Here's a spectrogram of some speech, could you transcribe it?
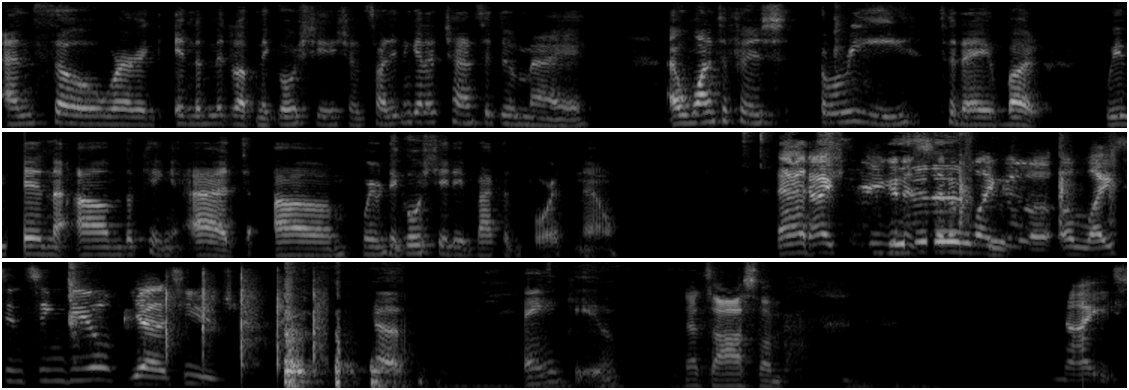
And so we're in the middle of negotiations. So I didn't get a chance to do my, I wanted to finish three today, but we've been um, looking at, um, we're negotiating back and forth now. That's Nice. Are you gonna set up like a, a licensing deal? Yeah, it's huge. Yep. Thank you. That's awesome. Nice.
